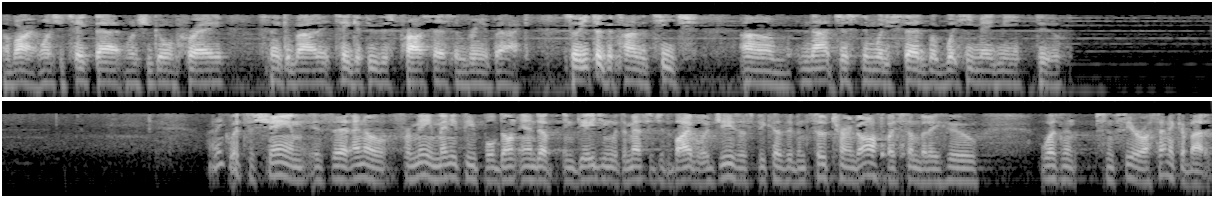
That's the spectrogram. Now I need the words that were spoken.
of all right why don't you take that? Why don't you go and pray think about it take it through this process and bring it back so he took the time to teach um, not just in what he said but what he made me do I think what's a shame is that I know for me, many people don't end up engaging with the message of the Bible or Jesus because they've been so turned off by somebody who wasn't sincere or authentic about it.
